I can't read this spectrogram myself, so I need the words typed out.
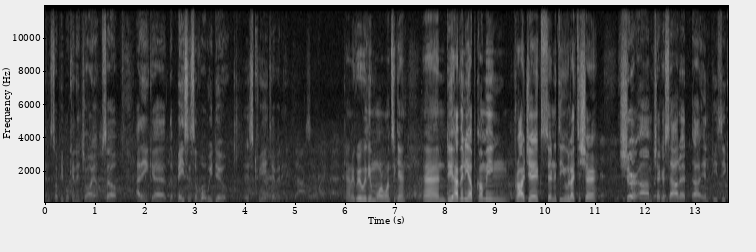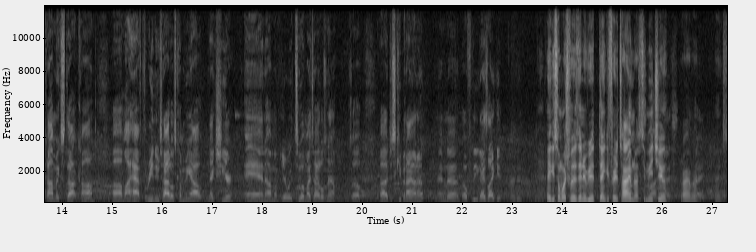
and so people can enjoy them. So I think uh, the basis of what we do is creativity. Can't agree with you more once again. And do you have any upcoming projects, anything you would like to share? Sure. Um, check us out at uh, npccomics.com. Um, I have three new titles coming out next year, and um, I'm here with two of my titles now. So uh, just keep an eye on it, and uh, hopefully you guys like it. Thank you so much for this interview. Thank you for your time. Nice to meet lot, you. guys. All right, man. All right. Thanks.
